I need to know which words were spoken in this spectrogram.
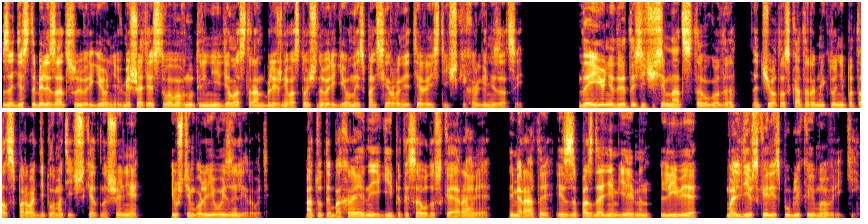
За дестабилизацию в регионе, вмешательство во внутренние дела стран Ближневосточного региона и спонсирование террористических организаций. До июня 2017 года отчего-то с Катаром никто не пытался порвать дипломатические отношения и уж тем более его изолировать. А тут и Бахрейн, и Египет, и Саудовская Аравия, Эмираты, и с запозданием Йемен, Ливия, Мальдивская республика и Маврикий.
